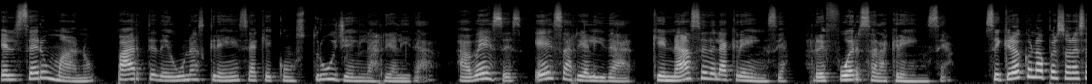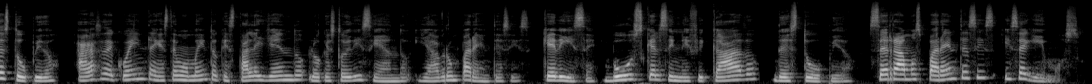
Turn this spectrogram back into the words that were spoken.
El ser humano parte de unas creencias que construyen la realidad. A veces esa realidad que nace de la creencia refuerza la creencia. Si creo que una persona es estúpido, hágase de cuenta en este momento que está leyendo lo que estoy diciendo y abro un paréntesis que dice, busque el significado de estúpido. Cerramos paréntesis y seguimos.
